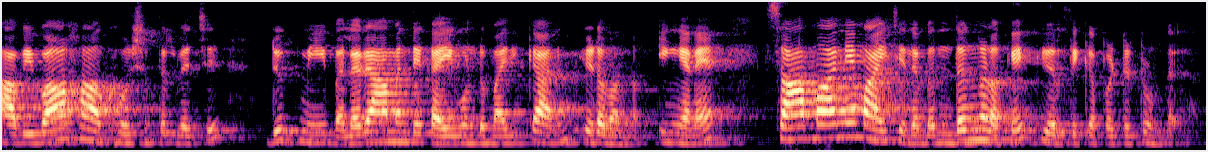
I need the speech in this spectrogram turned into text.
ആ വിവാഹാഘോഷത്തിൽ വെച്ച് രുക്മി ബലരാമന്റെ കൈകൊണ്ട് മരിക്കാനും ഇടവന്നു. ഇങ്ങനെ സാമാന്യമായി ചില ബന്ധങ്ങളൊക്കെ കീർത്തിക്കപ്പെട്ടിട്ടുണ്ട്.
